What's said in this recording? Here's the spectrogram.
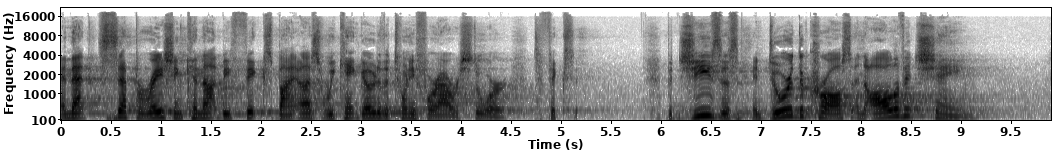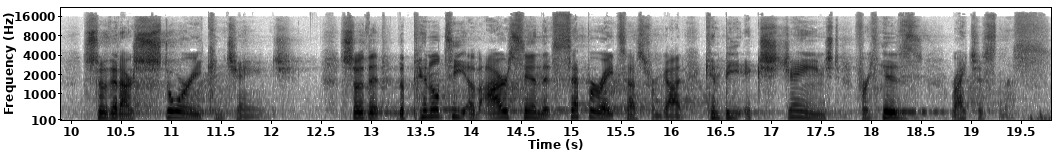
And that separation cannot be fixed by us. We can't go to the 24 hour store to fix it. But Jesus endured the cross and all of its shame so that our story can change, so that the penalty of our sin that separates us from God can be exchanged for His righteousness.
